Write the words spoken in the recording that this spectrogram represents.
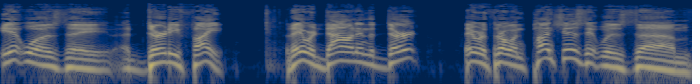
it was a, a dirty fight. They were down in the dirt. They were throwing punches. It was. Um,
